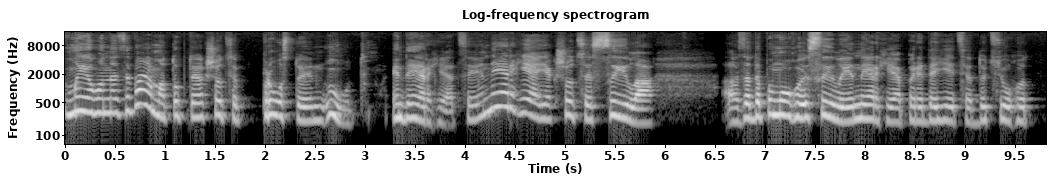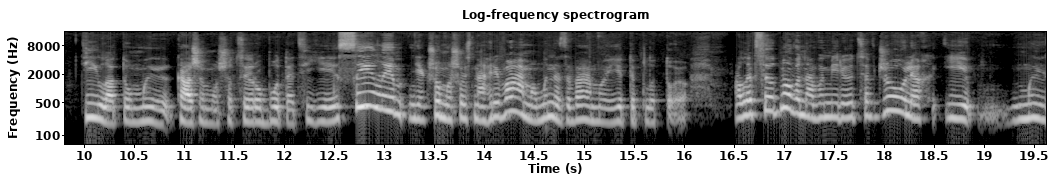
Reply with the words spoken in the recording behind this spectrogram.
ми його називаємо, тобто, якщо це просто ну, енергія, це енергія, якщо це сила, за допомогою сили енергія передається до цього тіла, то ми кажемо, що це робота цієї сили. Якщо ми щось нагріваємо, ми називаємо її теплотою. Але все одно вона вимірюється в джоулях, і ми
